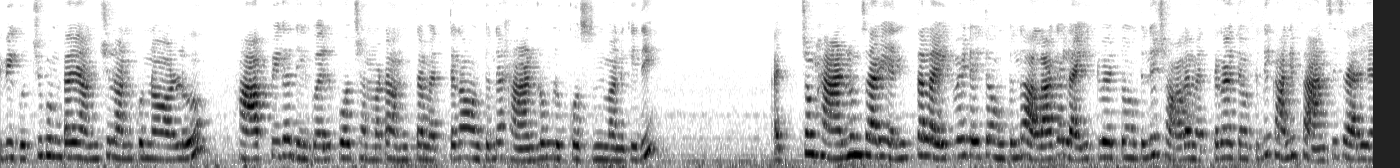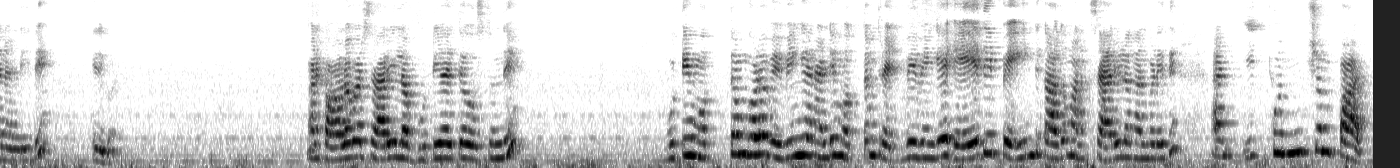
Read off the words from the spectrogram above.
ఇవి గుచ్చుకుంటాయి అంచులు అనుకున్న వాళ్ళు హ్యాపీగా దీనికి వెళ్ళిపోవచ్చు అనమాట అంత మెత్తగా ఉంటుంది. హ్యాండ్లూమ్ లుక్ వస్తుంది మనకి ఇది అచ్చం హ్యాండ్లూమ్ శారీ ఎంత లైట్ వెయిట్ అయితే ఉంటుందో అలాగే లైట్ వెయిట్తో ఉంటుంది. చాలా మెత్తగా అయితే ఉంటుంది. కానీ ఫ్యాన్సీ శారీ అనండి ఇది. ఇది మనకి ఆల్ ఓవర్ శారీ ఇలా బుటీ అయితే వస్తుంది. బుటీ మొత్తం కూడా వివింగేనండి మొత్తం థ్రెడ్ వివింగే ఏది పెయింట్ కాదు మనకి శారీలో కనబడేది. అండ్ ఈ కొంచెం పార్ట్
